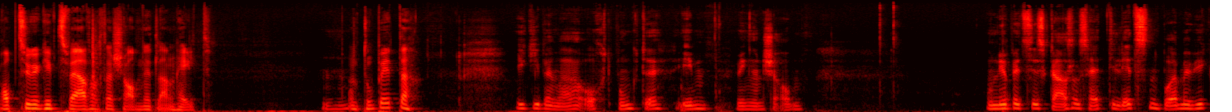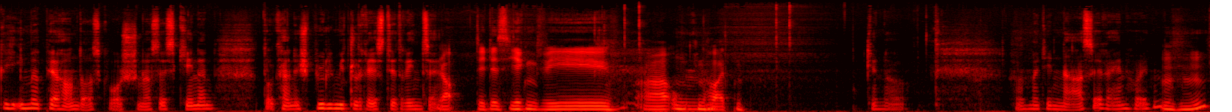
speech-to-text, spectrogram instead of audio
Abzüge gibt es, weil einfach der Schaum nicht lang hält. Mhm. Und du, Peter? ich gebe ihm auch 8 Punkte, eben wegen einem Schaum. Und ich habe jetzt das Glasl seit die letzten paar Mal wirklich immer per Hand ausgewaschen. Also es können da keine Spülmittelreste drin sein. Ja, die das irgendwie äh, unten Mhm. halten. Genau. Und mal die Nase reinhalten. Mhm.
